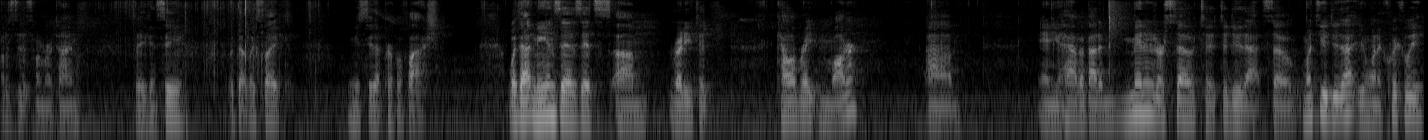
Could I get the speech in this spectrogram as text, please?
I'll just do this one more time so you can see what that looks like. You can see that purple flash. What that means is it's um, ready to calibrate in water. Um, and you have about a minute or so to, to do that. So once you do that, you want to quickly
